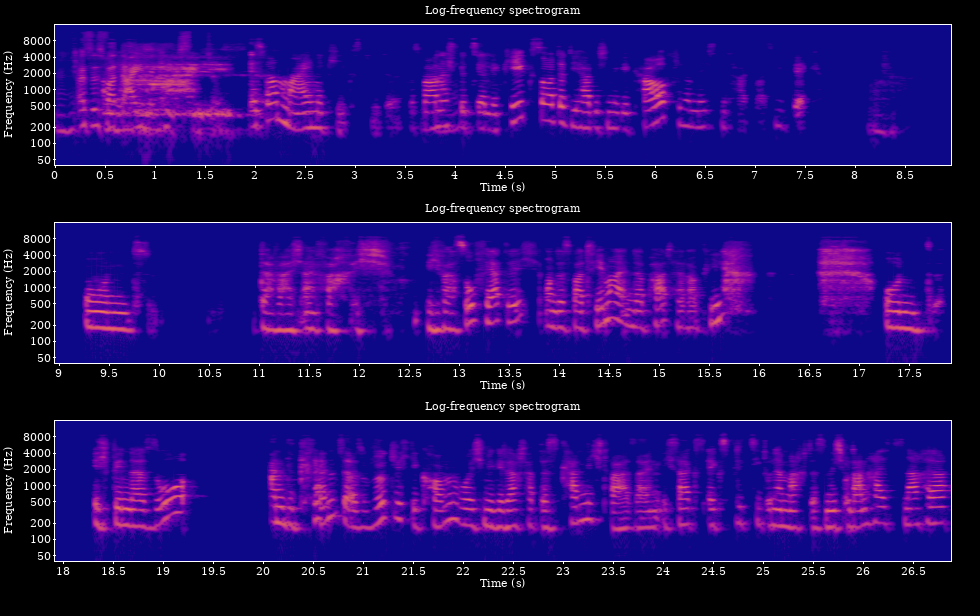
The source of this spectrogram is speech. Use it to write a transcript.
Mhm. Also es war deine Kekstüte? Es war meine Kekstüte. Das war eine mhm. spezielle Keksorte, die habe ich mir gekauft und am nächsten Tag war sie weg. Und da war ich einfach, ich, ich war so fertig und es war Thema in der Paartherapie. Und ich bin da so an die Grenze, also wirklich gekommen, wo ich mir gedacht habe, das kann nicht wahr sein. Ich sage es explizit und er macht es nicht. Und dann heißt es nachher,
